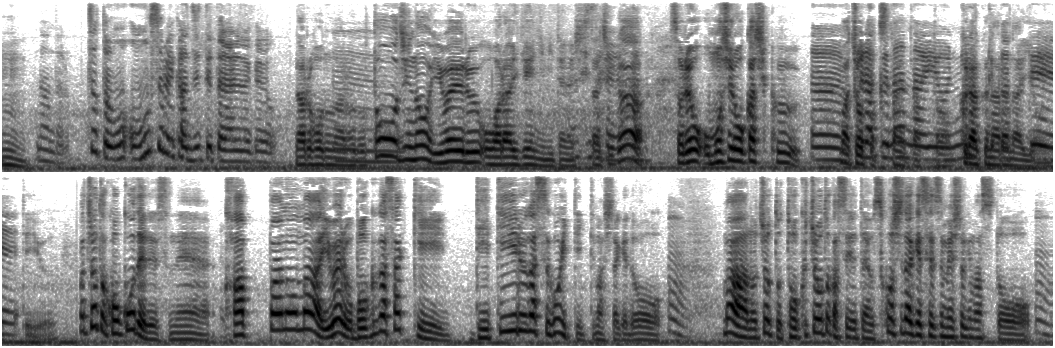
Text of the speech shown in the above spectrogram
うん。なんだろう。ちょっとおも面白い感じって言ったらあれだけど。なるほどなるほど、うん。当時のいわゆるお笑い芸人みたいな人たちが それを面白おかしくうん、まあちょっと暗くなら伝えたないようにと。暗くならないようにっていう、まあ、ちょっとここでですねカッパのまあいわゆる僕がさっきディティールがすごいって言ってましたけどってまああのちょっと特徴とか生態を少しだけ説明しておきますと、うん。うん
